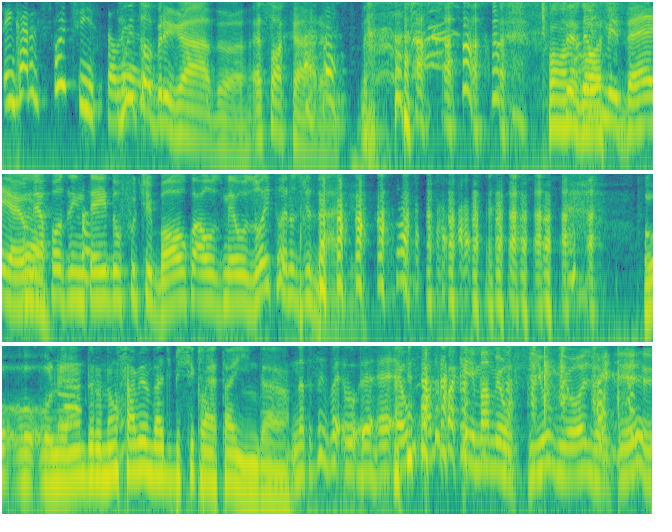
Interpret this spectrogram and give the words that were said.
Tem cara de esportista, Leandro. Muito obrigado. É só a cara. um Você deu uma ideia, eu é. me aposentei do futebol aos meus oito anos de idade. O, o, o, Leandro não sabe andar de bicicleta ainda. Não, é, é um quadro para queimar meu filme hoje aqui.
